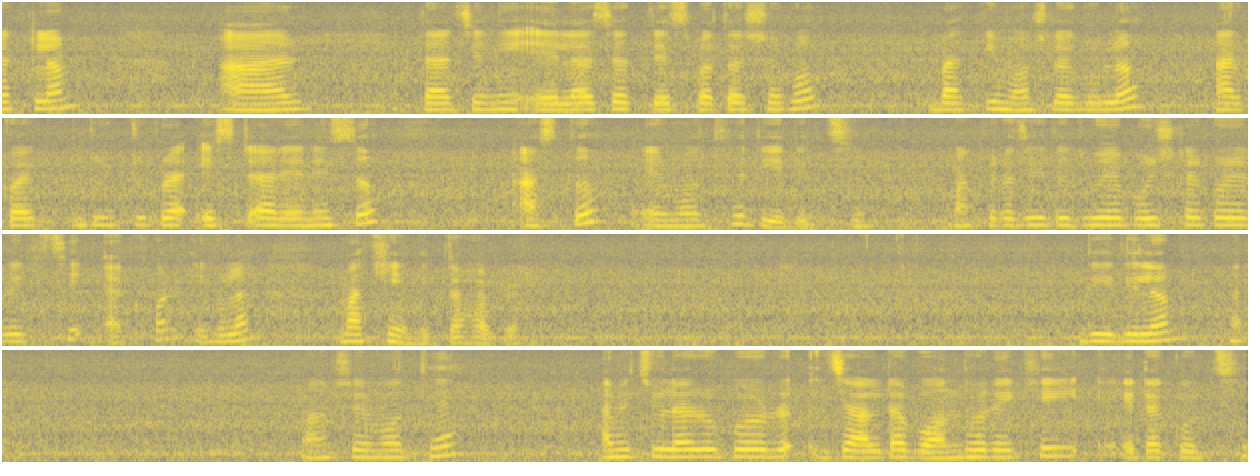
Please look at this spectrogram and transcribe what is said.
রাখলাম আর দারচিনি, এলাচ আর তেজপাতা সহ বাকি মশলাগুলো আর কয়েক, দু টুকরা স্টার এনেসও আস্ত এর মধ্যে দিয়ে দিচ্ছি। মাংসটা যেহেতু ধুয়ে পরিষ্কার করে রেখেছি, এখন এগুলা মাখিয়ে নিতে হবে। দিয়ে দিলাম মাংসের মধ্যে। আমি চুলার উপর জালটা বন্ধ রেখেই এটা করছি।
